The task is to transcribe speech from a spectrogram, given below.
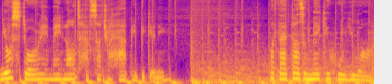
Your story may not have such a happy beginning, but that doesn't make you who you are.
